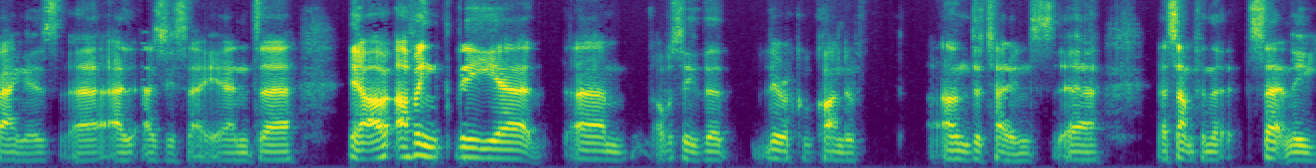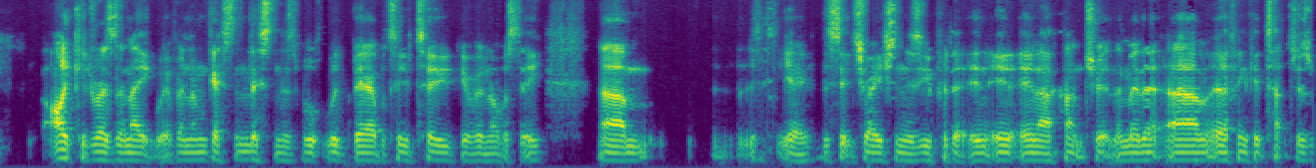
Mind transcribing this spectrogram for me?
bangers, uh, as, as, you say, and uh, yeah, I, I, think the uh, um, obviously the lyrical kind of undertones uh, are something that certainly I could resonate with, and I'm guessing listeners w- would be able to too, given obviously, um, you know, the situation as you put it in, in, in our country at the minute. Um, I think it touches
